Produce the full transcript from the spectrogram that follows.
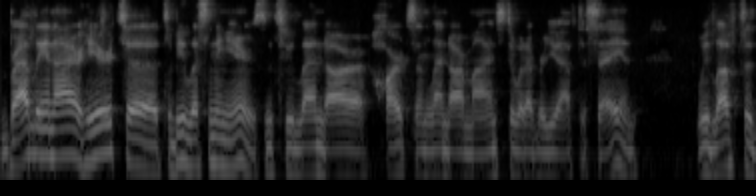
Bradley and I are here to to be listening ears and to lend our hearts and lend our minds to whatever you have to say. And we'd love to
